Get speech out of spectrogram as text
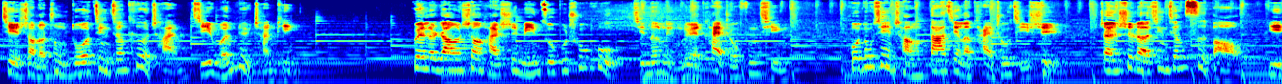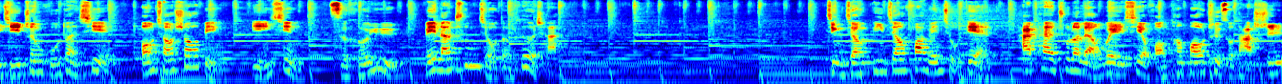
介绍了众多晋江特产及文旅产品。为了让上海市民足不出户即能领略泰州风情。活动现场搭建了泰州集市，展示了靖江四宝以及真湖断蟹、黄桥烧饼、银杏、紫河芋、梅兰春酒等特产。靖江滨江花园酒店还派出了两位蟹黄汤包制作大师，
